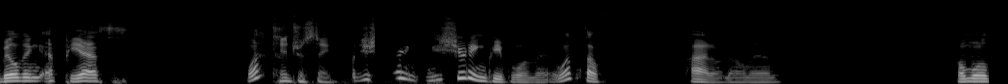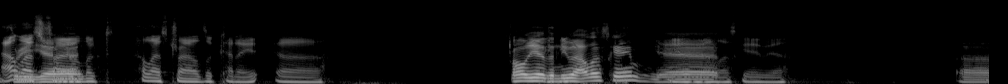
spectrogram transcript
building FPS. What? Interesting. But you shooting, you shooting people in there. What the? F- I don't know, man. Homeworld Outlast three. Yeah. Trial looked. Outlast Trials look kind of. Uh, oh yeah, the new Outlast game. yeah. Yeah. Outlast game. Yeah. Um,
